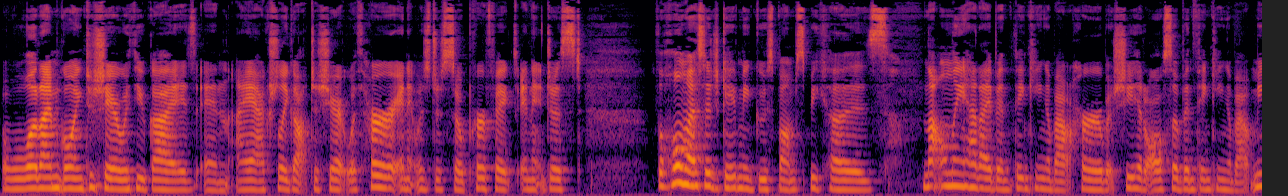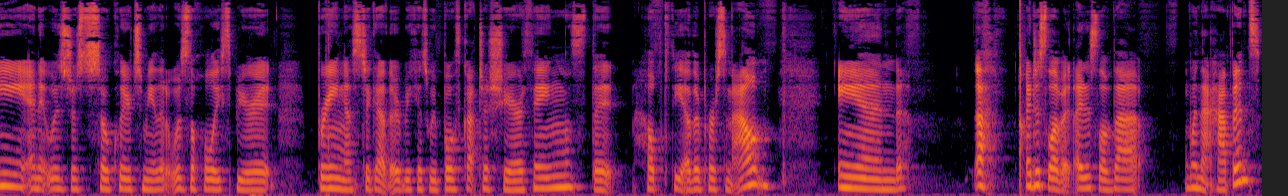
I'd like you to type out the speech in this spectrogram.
what I'm going to share with you guys and I actually got to share it with her and it was just so perfect and it just the whole message gave me goosebumps because not only had I been thinking about her, but she had also been thinking about me. And it was just so clear to me that it was the Holy Spirit bringing us together because we both got to share things that helped the other person out. And ah, I just love it. I just love that when that happens.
